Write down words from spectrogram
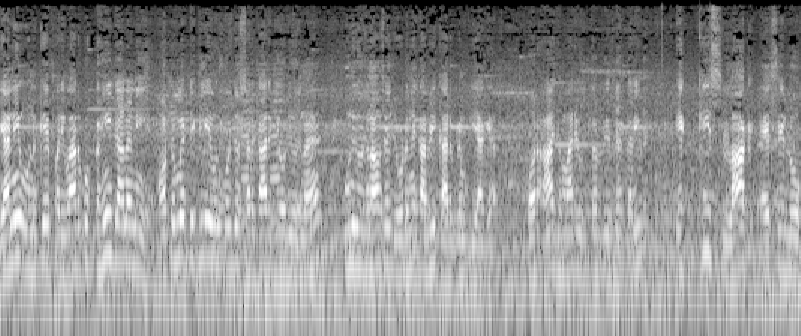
यानी उनके परिवार को कहीं जाना नहीं है। ऑटोमेटिकली उनको जो सरकार की और योजना है, उन योजनाओं से जोड़ने का भी कार्यक्रम किया गया। और आज हमारे उत्तर प्रदेश में करीब 21 लाख ऐसे लोग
